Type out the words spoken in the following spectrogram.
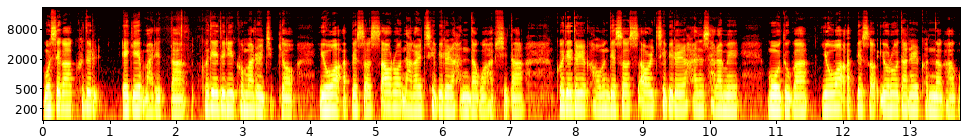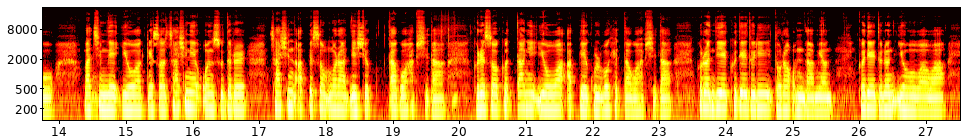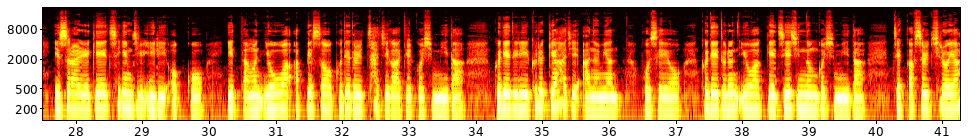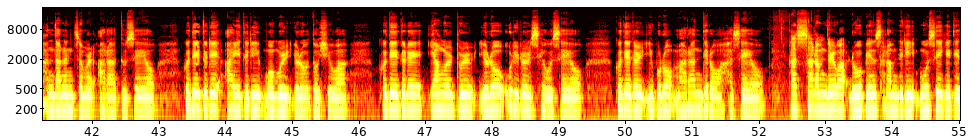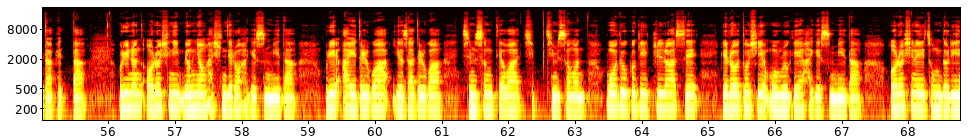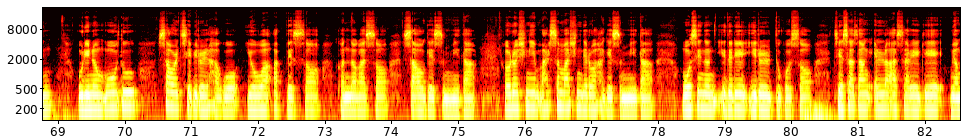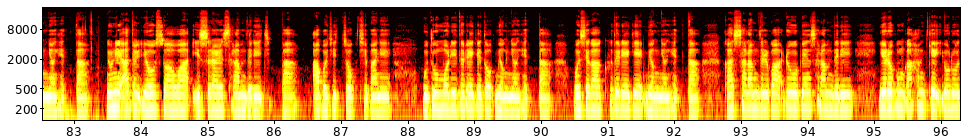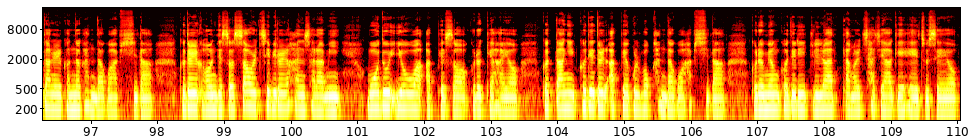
모세가 그들에게 말했다. 그대들이 그 말을 지켜 여호와 앞에서 싸우러 나갈 채비를 한다고 합시다. 그대들 가운데서 싸울 채비를 한 사람의 모두가 여호와 앞에서 요르단을 건너가고 마침내 여호와께서 자신의 원수들을 자신 앞에서 몰아내셨다고 합시다. 그래서 그 땅이 여호와 앞에 굴복했다고 합시다. 그런 뒤에 그대들이 돌아온다면 그대들은 여호와와 이스라엘에게 책임질 일이 없고 이 땅은 여호와 앞에서 그대들 차지가 될 것입니다. 그대들이 그렇게 하지 않으면 보세요. 그대들은 여호와께 죄 짓는 것입니다. 죄값을 치러야 한다는 점을 알아두세요. 그대들의 아이들이 머물 여러 도시와 그대들의 양을 둘 여러 우리를 세우세요. 그대들 입으로 말한 대로 하세요. 갓 사람들과 로벤 사람들이 모세에게 대답했다. 우리는 어르신이 명령하신 대로 하겠습니다. 우리 아이들과 여자들과 짐승떼와 집 짐승은 모두 거기 길라앗의 여러 도시에 머물게 하겠습니다. 어르신의 종들인 우리는 모두 싸울 채비를 하고 여호와 앞에서 건너가서 싸우겠습니다. 어르신이 말씀하신 대로 하겠습니다. 모세는 이들의 일을 두고서 제사장 엘라아살에게 명령했다. 눈의 아들 여호수아와 이스라엘 사람들의 집파 아버지 쪽 집안의 우두머리들에게도 명령했다. 모세가 그들에게 명령했다. 갓 사람들과 르우벤 사람들이 여러분과 함께 요르단을 건너간다고 합시다. 그들 가운데서 싸울 채비를 한 사람이 모두 여호와 앞에서 그렇게 하여 그 땅이 그대들 앞에 굴복한다고 합시다. 그러면 그들이 길라앗 땅을 차지하게 해 주세요.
